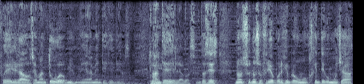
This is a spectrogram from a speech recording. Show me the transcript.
fue delgado, o sea, mantuvo medianamente este teos. Antes de la cosa. Entonces, no, no sufrió, por ejemplo, como gente con mucha,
